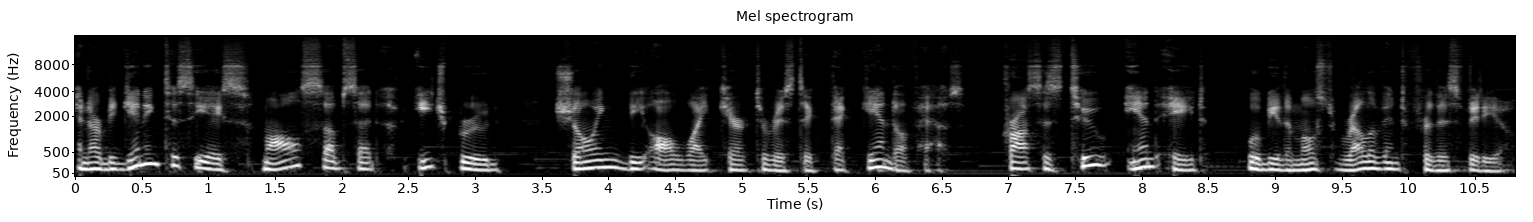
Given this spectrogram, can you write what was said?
and are beginning to see a small subset of each brood showing the all white characteristic that Gandalf has. Crosses 2 and 8 will be the most relevant for this video.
